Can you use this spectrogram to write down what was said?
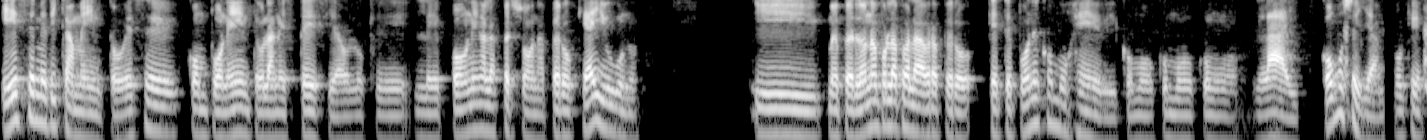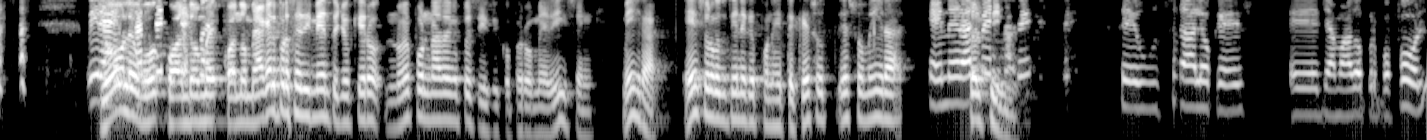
ese medicamento, ese componente o la anestesia o lo que le ponen a las personas, pero que hay uno, y me perdona por la palabra, pero que te pone como heavy, como, como, como light, ¿cómo se llama? Porque yo le voy, cuando me, cuando me haga el procedimiento, yo quiero, no es por nada en específico, pero me dicen, mira, eso es lo que tú tienes que ponerte, que eso, eso mira, generalmente se usa lo que es eh, llamado propofol,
